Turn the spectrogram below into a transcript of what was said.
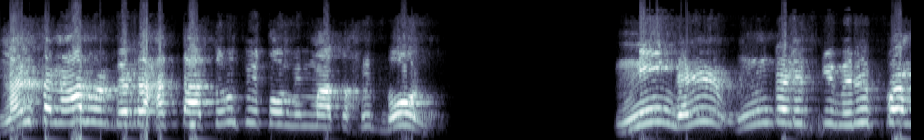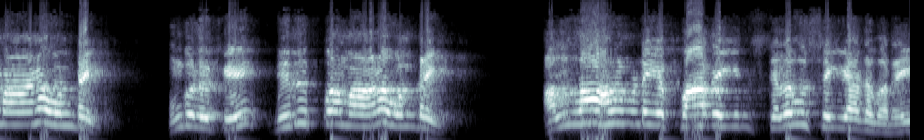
லந்த நாள் ஒரு பெற ஹத்தா துருப்பிக்கும் மிம்மா துஹிப்பூன். நீங்கள் உங்களுக்கு விருப்பமான ஒன்றை உங்களுக்கு விருப்பமான ஒன்றை அல்லாஹனுடைய பாதையில் செலவு செய்யாதவரை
